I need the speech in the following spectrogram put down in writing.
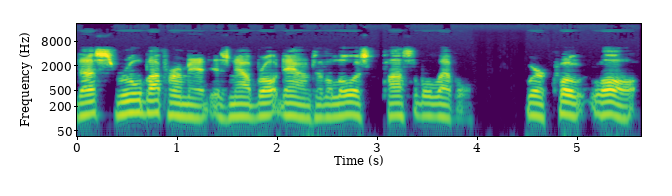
Thus, rule by permit is now brought down to the lowest possible level, where law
